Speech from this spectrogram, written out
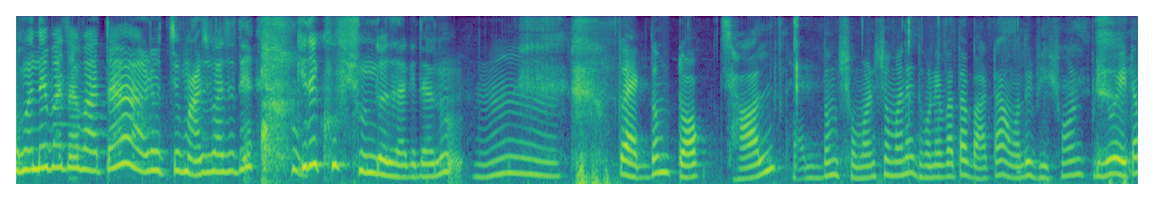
ধনে পাতা বাটা আর হচ্ছে মাছ ভাজা দিয়ে খেতে খুব সুন্দর লাগে জানো? হুম তো একদম টক ঝাল। একদম সমান সমানে ধনেপাতা বাটা আমাদের ভীষণ প্রিয়। এটা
